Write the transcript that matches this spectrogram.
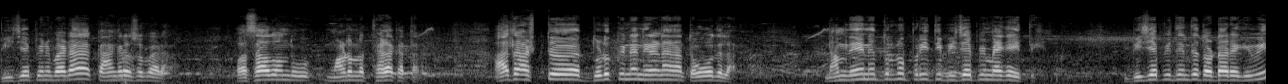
ಬಿ ಜೆ ಪಿನೂ ಬೇಡ ಕಾಂಗ್ರೆಸ್ಸು ಬೇಡ ಹೊಸದೊಂದು ಮಾಡೋಣ ಅಂತ ಹೇಳಕತ್ತಾರ. ಆದರೆ ಅಷ್ಟು ದುಡುಕಿನ ನಿರ್ಣಯ ನಾನು ತಗೋದಿಲ್ಲ. ನಮ್ದೇನಿದ್ರು ಪ್ರೀತಿ ಬಿ ಜೆ ಪಿ ಮ್ಯಾಗೆ ಐತಿ. ಬಿ ಜೆ ಪಿದಿಂದ ದೊಡ್ಡವರಾಗಿವಿ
